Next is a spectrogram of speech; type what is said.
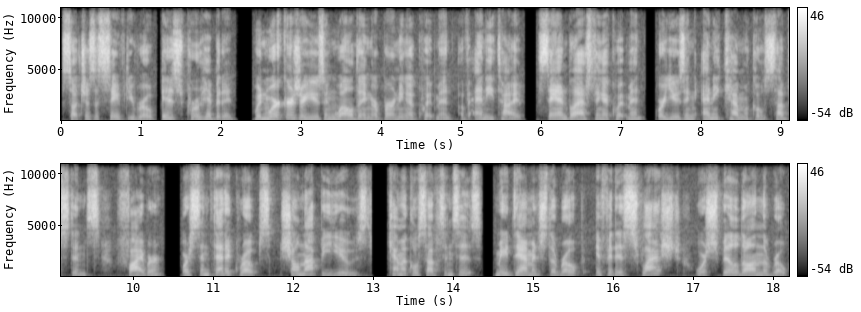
such as a safety rope, is prohibited. When workers are using welding or burning equipment of any type, sandblasting equipment, or using any chemical substance, fiber, or synthetic ropes shall not be used. Chemical substances may damage the rope if it is splashed or spilled on the rope.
